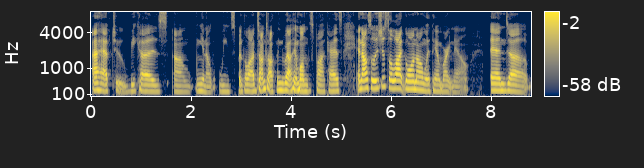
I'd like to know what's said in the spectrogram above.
I have to because, um, you know, we spent a lot of time talking about him on this podcast. And also, it's just a lot going on with him right now and um,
